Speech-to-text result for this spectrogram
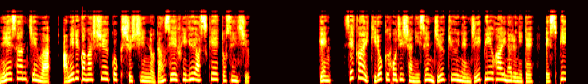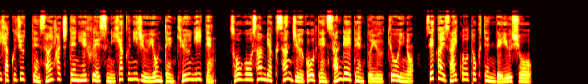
ネイサン・チェンはアメリカ合衆国出身の男性フィギュアスケート選手。現、世界記録保持者2019年 GP ファイナルにて SP110.38.FS224.92 点、総合335.30点という驚異の世界最高得点で優勝。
